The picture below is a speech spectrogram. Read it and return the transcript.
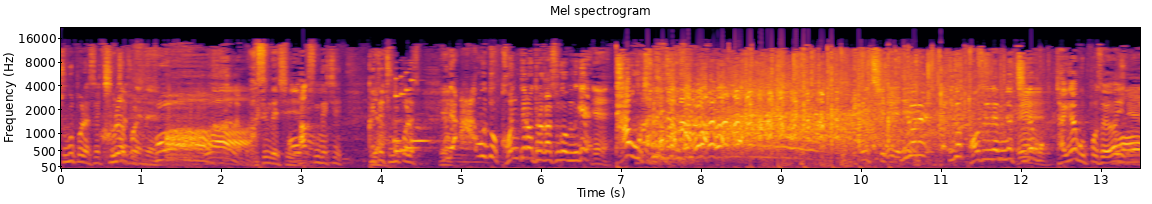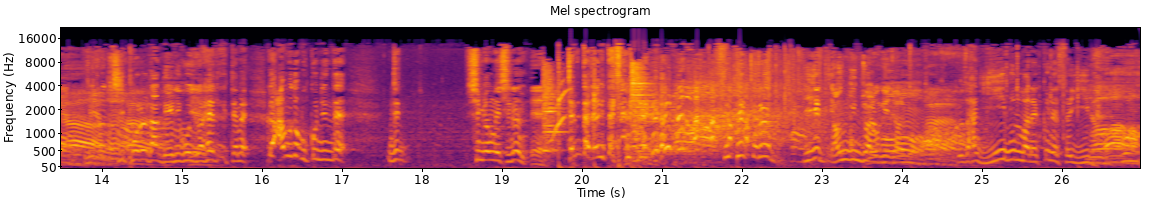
죽을 뻔했어요. 진짜 뻔했네. 와. 박승대 씨. 박승대 씨. 그때 죽을 뻔했어. 근데 아무도 건드려 들어갈 수가 없는 게 예. 다 옷을 이거를 이거 벗으려면요 지가 예. 못- 자기가 못 벗어요. 이제 지퍼를 다 내리고 이걸 해야 되기 때문에 그 아무도 못 건지는데 이제 심영래 씨는 예. 재밌다 재밌다 재밌다. 스태프들은 이게 연기인 줄 알고, 연기인 줄 알고. 그래서 한 2분 만에 꺼냈어요 2분. 와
